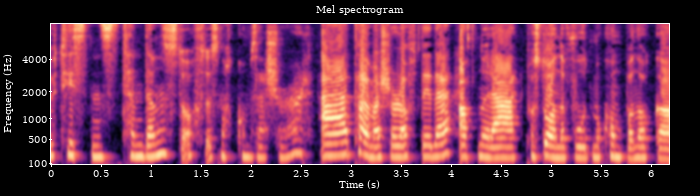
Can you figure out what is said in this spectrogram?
autistens tendens til å ofte snakke om seg sjøl. Jeg tar meg sjøl ofte i det at når jeg på stående fot må komme på noe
